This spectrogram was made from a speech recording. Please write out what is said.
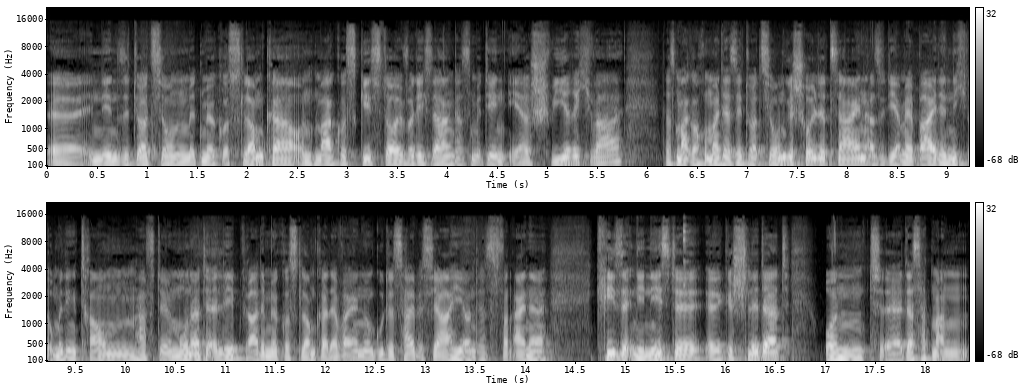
äh, in den Situationen mit Mirko Slomka und Markus Gistol, würde ich sagen, dass es mit denen eher schwierig war. Das mag auch immer der Situation geschuldet sein. Also die haben ja beide nicht unbedingt traumhafte Monate erlebt. Gerade Mirko Slomka, der war ja nur ein gutes halbes Jahr hier und ist von einer Krise in die nächste äh, geschlittert. Und äh, das hat man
